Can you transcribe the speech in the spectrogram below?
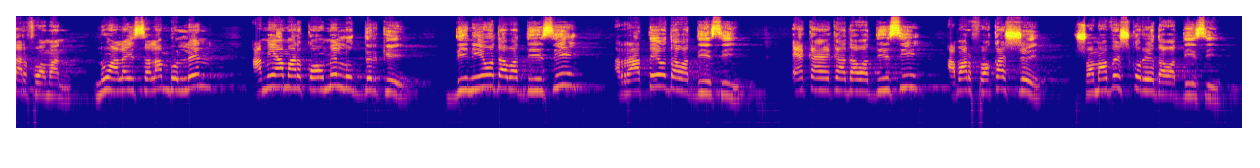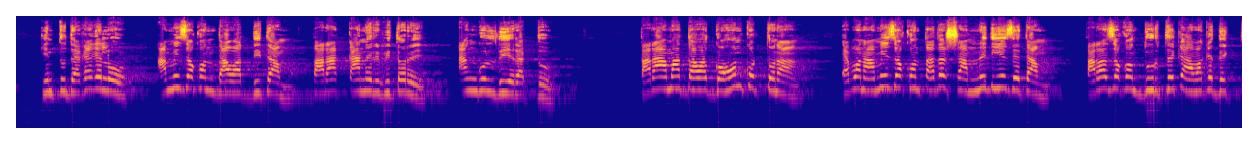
তার ফমান নু আলাই বললেন, আমি আমার কওমের লোকদেরকে দিনেও দাওয়াত দিয়েছি, রাতেও দাওয়াত দিয়েছি। একা একা দাওয়াত দিয়েছি, আবার প্রকাশ্যে সমাবেশ করে দাওয়াত দিয়েছি। কিন্তু দেখা গেল, আমি যখন দাওয়াত দিতাম, তারা কানের ভিতরে আঙ্গুল দিয়ে রাখত। তারা আমার দাওয়াত গ্রহণ করতো না, এবং আমি যখন তাদের সামনে দিয়ে যেতাম, তারা যখন দূর থেকে আমাকে দেখত,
